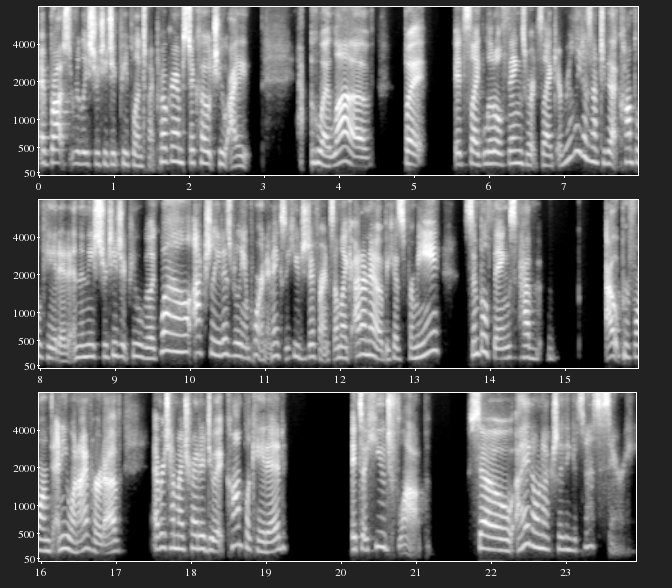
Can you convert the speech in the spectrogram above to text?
I brought really strategic people into my programs to coach who I who I love, but it's like little things where it's like it really doesn't have to be that complicated. And then these strategic people will be like, well, actually, it is really important. It makes a huge difference. I'm like, I don't know, because for me, simple things have outperformed anyone I've heard of. Every time I try to do it complicated, it's a huge flop. So I don't actually think it's necessary.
